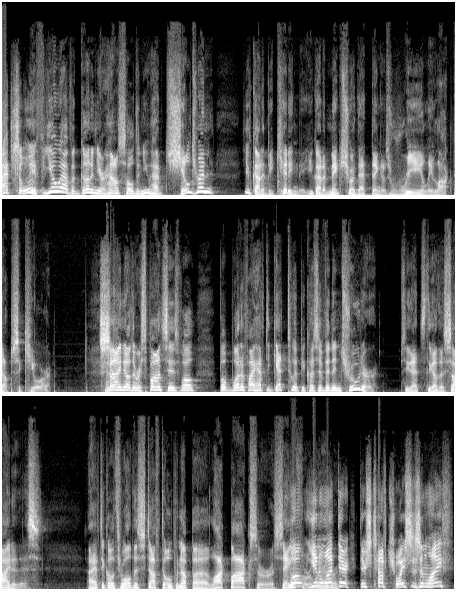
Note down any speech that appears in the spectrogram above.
Absolutely. If you have a gun in your household and you have children, you've got to be kidding me. You got to make sure that thing is really locked up secure. and I know the response is, well, but what if I have to get to it because of an intruder? See, that's the other side of this. I have to go through all this stuff to open up a lockbox or a safe. Well, you know what? There, there's tough choices in life,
